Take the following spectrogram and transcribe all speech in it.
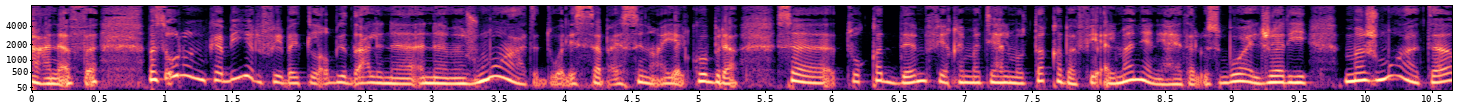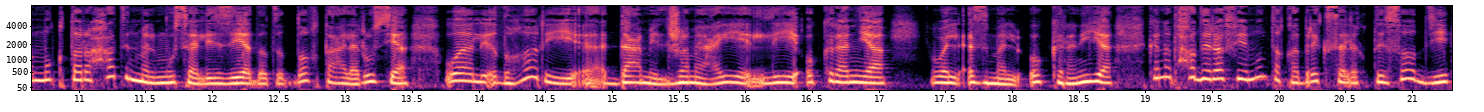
أعنف. مسؤول كبير في البيت الأبيض أعلن أن مجموعة الدول السبع الصناعية الكبرى ستقدم في قمتها المرتقبة في ألمانيا نهاية الأسبوع الجاري مجموعة مقترحات ملموسة لزيادة الضغط على روسيا ولإظهار الدعم الجماعي لأوكرانيا. التنمية والأزمة الأوكرانية. كانت حاضرة في منتدى بريكس الاقتصادي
